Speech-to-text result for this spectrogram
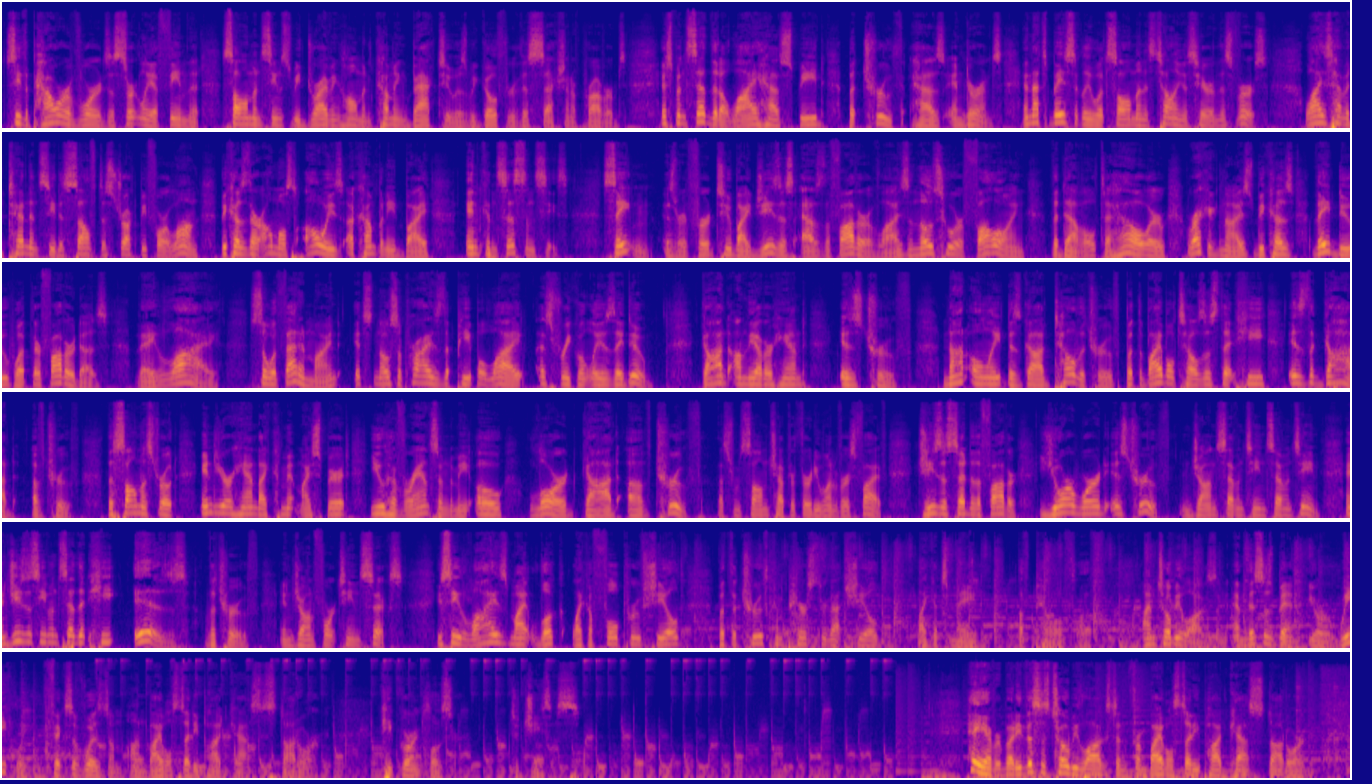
See, the power of words is certainly a theme that Solomon seems to be driving home and coming back to as we go through this section of Proverbs. It's been said that a lie has speed, but truth has endurance. And that's basically what Solomon is telling us here in this verse. Lies have a tendency to self destruct before long because they're almost always accompanied by inconsistencies. Satan is referred to by Jesus as the father of lies, and those who are following the devil to hell are recognized because they do what their father does they lie. So, with that in mind, it's no surprise that people lie as frequently as they do. God, on the other hand, is truth. Not only does God tell the truth, but the Bible tells us that He is the God of truth. The psalmist wrote, Into your hand I commit my spirit. You have ransomed me, O Lord God of truth. That's from Psalm chapter 31, verse 5. Jesus said to the Father, Your word is truth, in John 17, 17. And Jesus even said that He is the truth, in John 14, 6. You see, lies might look like a foolproof shield, but the truth can pierce through that shield like it's made of pillow fluff. I'm Toby Logsden, and this has been your weekly fix of wisdom on BibleStudyPodcasts.org. Keep growing closer to Jesus. Hey, everybody, this is Toby Logsden from BibleStudyPodcasts.org.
